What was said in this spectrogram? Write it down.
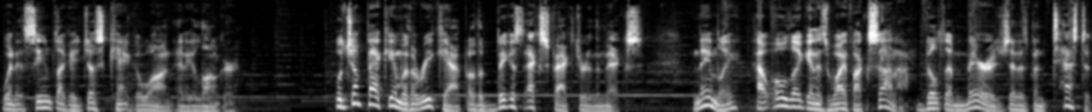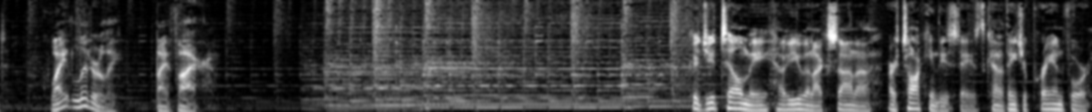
when it seems like it just can't go on any longer. We'll jump back in with a recap of the biggest X factor in the mix namely, how Oleg and his wife Oksana built a marriage that has been tested, quite literally, by fire. Could you tell me how you and Oksana are talking these days, the kind of things you're praying for?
